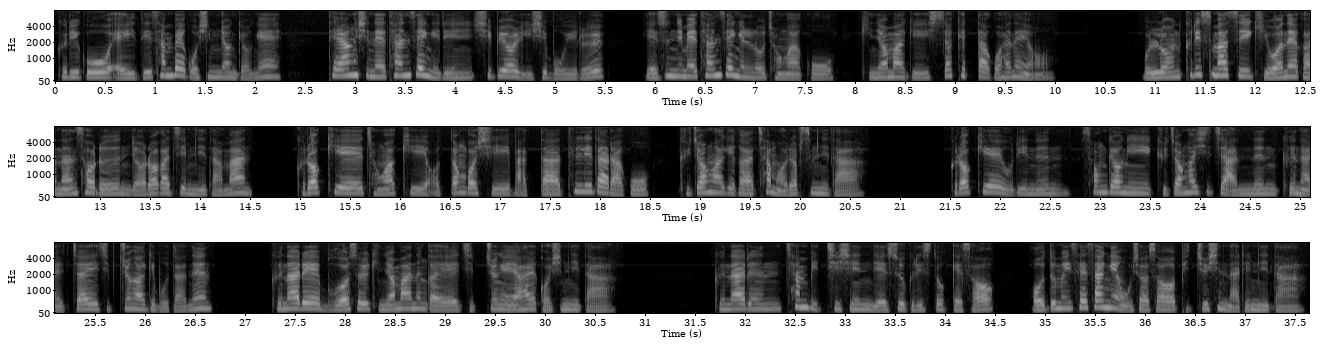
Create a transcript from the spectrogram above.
그리고 AD 350년경에 태양신의 탄생일인 12월 25일을 예수님의 탄생일로 정하고 기념하기 시작했다고 하네요. 물론 크리스마스의 기원에 관한 설은 여러 가지입니다만 그렇기에 정확히 어떤 것이 맞다 틀리다라고 규정하기가 참 어렵습니다. 그렇기에 우리는 성경이 규정하시지 않는 그 날짜에 집중하기보다는 그날에 무엇을 기념하는가에 집중해야 할 것입니다. 그날은 참 빛이신 예수 그리스도께서 어둠의 세상에 오셔서 비추신 날입니다.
